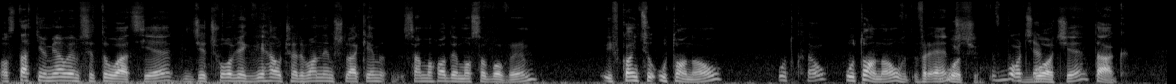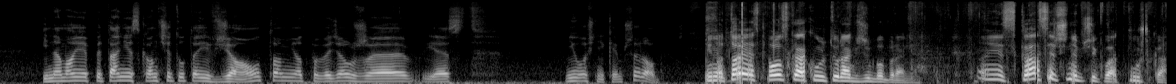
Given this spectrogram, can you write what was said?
Ostatnio miałem sytuację, gdzie człowiek wjechał czerwonym szlakiem samochodem osobowym i w końcu utonął. Utknął Utonął wręcz. W błocie. w błocie. W błocie, tak. I na moje pytanie, skąd się tutaj wziął, to mi odpowiedział, że jest miłośnikiem przyrody. I no to jest polska kultura grzybobrania. To jest klasyczny przykład, puszka.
